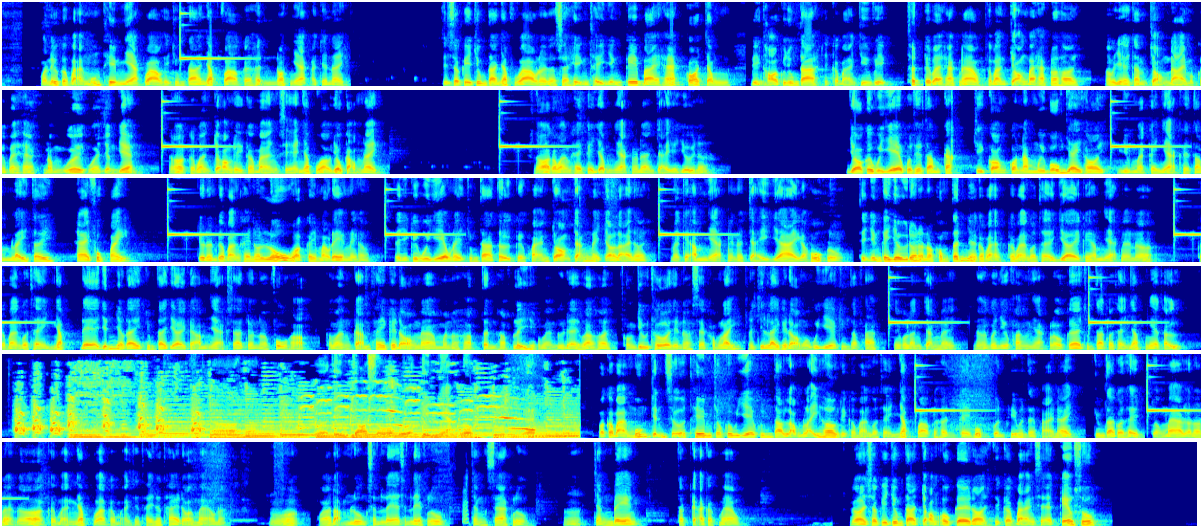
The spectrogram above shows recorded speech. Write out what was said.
Và nếu các bạn muốn thêm nhạc vào thì chúng ta nhấp vào cái hình nốt nhạc ở trên này. Thì sau khi chúng ta nhấp vào này, nó sẽ hiển thị những cái bài hát có trong điện thoại của chúng ta. Thì các bạn chỉ việc thích cái bài hát nào, các bạn chọn bài hát đó thôi. Nó bây giờ hãy tâm chọn đại một cái bài hát đồng quê và dân gian. Đó, các bạn chọn thì các bạn sẽ nhấp vào dấu cộng này đó, các bạn thấy cái dòng nhạc nó đang chạy ở dưới nè. Do cái video của Thế Tâm cắt, chỉ còn có 54 giây thôi, nhưng mà cái nhạc Thế Tâm lấy tới 2 phút mấy. Cho nên các bạn thấy nó lố qua cái màu đen này không? Tại vì cái video này chúng ta từ cái khoảng tròn trắng này trở lại thôi, mà cái âm nhạc này nó chạy dài ra hút luôn. Thì những cái dư đó là nó không tính nha các bạn. Các bạn có thể dời cái âm nhạc này nữa các bạn có thể nhấp đè dính vào đây, chúng ta dời cái âm nhạc sao cho nó phù hợp các bạn cảm thấy cái đoạn nào mà nó hợp tình, hợp lý thì các bạn cứ để vào thôi. Còn dư thừa thì nó sẽ không lấy. Nó chỉ lấy cái đoạn mà video chúng ta phát. Theo cái lần trắng này, nó coi như phần nhạc là ok, chúng ta có thể nhấp nghe thử. Đó vừa tiếng chó sủa, vừa tiếng nhạc luôn. Okay và các bạn muốn chỉnh sửa thêm trong cái video của chúng ta lộng lẫy hơn thì các bạn có thể nhấp vào cái hình cây bút bên phía bên tay phải này. Chúng ta có thể chọn màu cho nó nè. Đó, các bạn nhấp và các bạn sẽ thấy nó thay đổi màu nè. Đó quá đậm luôn xanh lè xanh lét luôn trắng xác luôn. Đó, trắng đen tất cả các màu. Rồi sau khi chúng ta chọn ok rồi thì các bạn sẽ kéo xuống.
